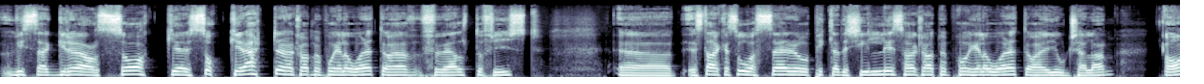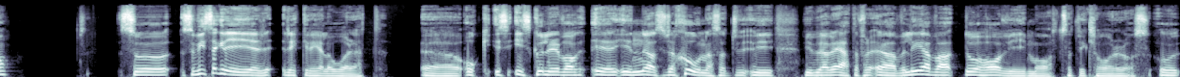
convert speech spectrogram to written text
vissa grönsaker, sockerärtor har jag klarat mig på hela året. Det har jag förvält och fryst. Eh, starka såser och picklade chilis har jag klarat mig på hela året. Det har jag i jordkällaren. Ja. Så, så vissa grejer räcker hela året. Eh, och i, skulle det vara eh, i en nödsituation, alltså att vi, vi behöver äta för att överleva, då har vi mat så att vi klarar oss. Och,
